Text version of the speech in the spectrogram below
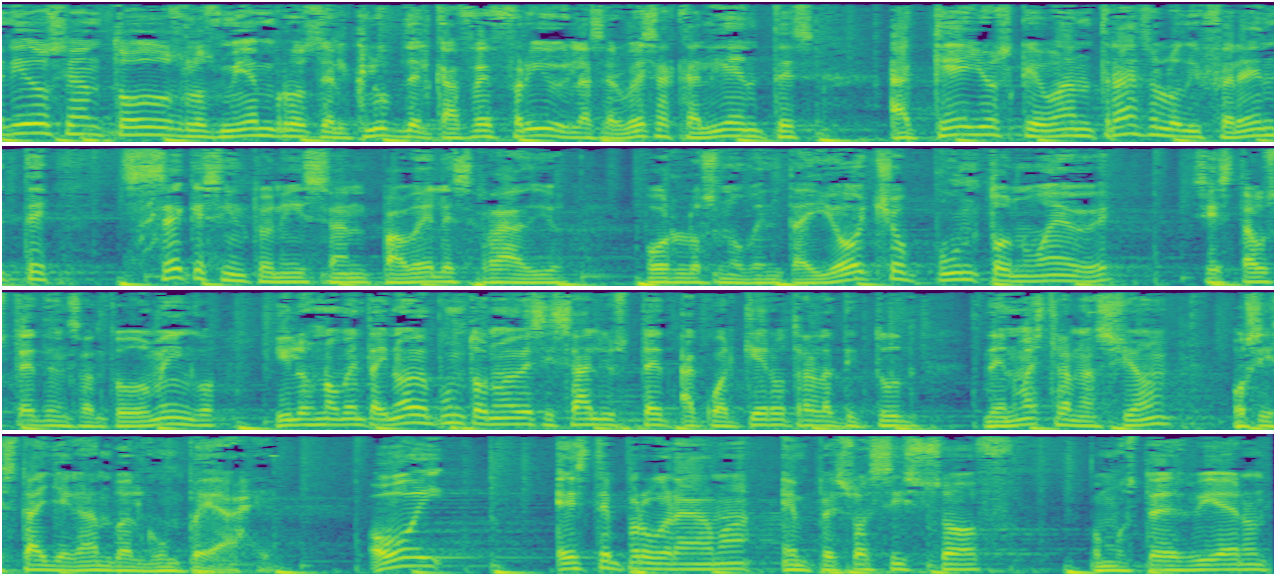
Bienvenidos sean todos los miembros del Club del Café Frío y las Cervezas Calientes, aquellos que van tras lo diferente, sé que sintonizan Pabeles Radio por los 98.9 si está usted en Santo Domingo y los 99.9 si sale usted a cualquier otra latitud de nuestra nación o si está llegando a algún peaje. Hoy este programa empezó así soft, como ustedes vieron,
